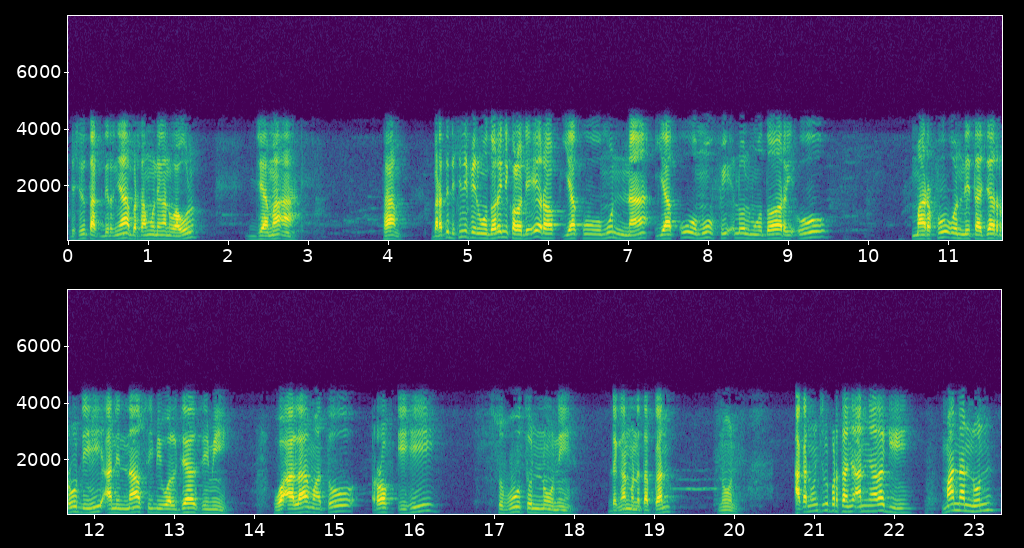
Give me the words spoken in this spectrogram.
Di situ takdirnya bersambung dengan waul jamaah. Paham? Berarti di sini fi'il mudhari ini kalau di i'rab yakumunna yakumu fi'lul mudhari'u marfu'un li tajarrudihi anin nasibi wal jazimi wa alamatu raf'ihi subutun nuni dengan menetapkan nun. Akan muncul pertanyaannya lagi, mana nun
